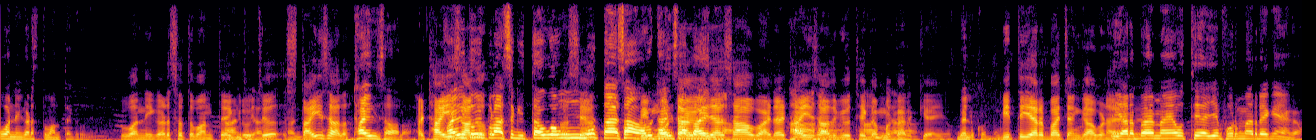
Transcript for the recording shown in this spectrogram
ਭਵਾਨੀਗੜ੍ਹ ਸਤਵੰਤ ਐਗਰੋ ਜੀ ਭਵਾਨੀਗੜ੍ਹ ਸਤਵੰਤ ਐਗਰੋ ਚ। ਹਾਂਜੀ, 27 ਸਾਲ? 28 ਸਾਲ। 28 ਸਾਲ ਤੋਂ ਵੀ ਪਲੱਸ ਕੀਤਾ ਹੋਊਗਾ ਅੱਛਾ। ਮੋਟਾ ਹਿਸਾਬ ਵੀ 28 ਸਾਲ ਮੋਟਾ ਲਾਏ ਜਿਹਾ ਨੇ। ਹਿਸਾਬ ਆ ਜਿਹੜਾ 28 ਹਾਂ, ਸਾਲ ਵੀ ਉੱਥੇ ਕੰਮ। ਕਰਕੇ ਆਏ ਹੋ। ਬਿਲਕੁਲ। ਵੀ ਤਜਰਬਾ ਚੰਗਾ ਬਣਾਇਆ ਤਜਰਬਾ ਮੈਂ ਉੱਥੇ ਅਜੇ ਫੋਰਮੈਨ ਰਹਿ ਕੇ ਆਇਆਗਾ।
